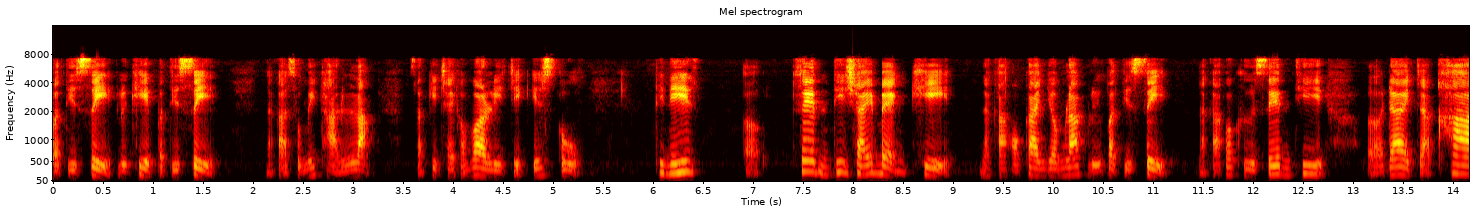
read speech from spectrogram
ปฏิเสธ หรือเขตปฏิเสธนะคะสมมติฐานหลักภาษาอังกฤษใช้คำว่า reject SO ทีนี้เส้นที่ใช้แบ่งเขตนะคะของการยอมรับหรือปฏิเสธนะคะก็คือเส้นที่ได้จากค่า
